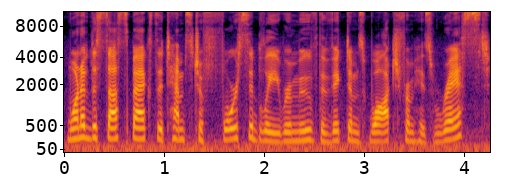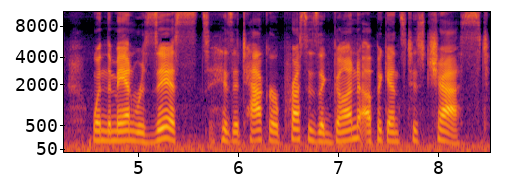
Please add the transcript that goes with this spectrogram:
One of the suspects attempts to forcibly remove the victim's watch from his wrist. When the man resists, his attacker presses a gun up against his chest.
